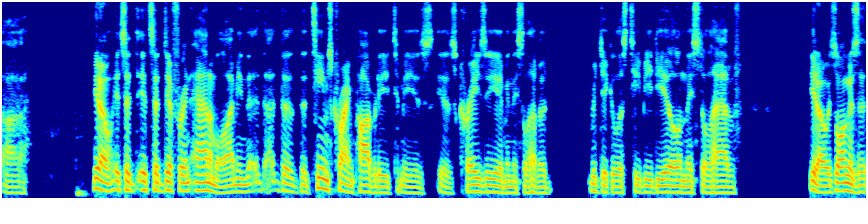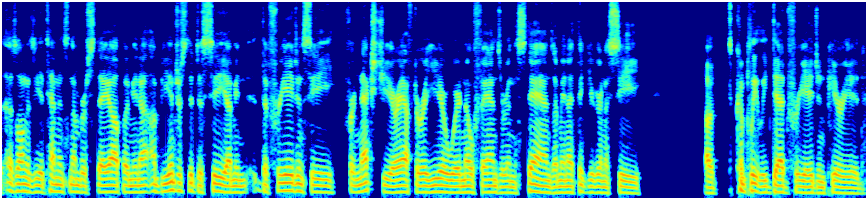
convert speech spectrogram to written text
uh, you know, it's a it's a different animal. I mean, the, the the teams crying poverty to me is is crazy. I mean, they still have a ridiculous TV deal, and they still have you know, as long as as long as the attendance numbers stay up, I mean, I'd be interested to see. I mean, the free agency for next year, after a year where no fans are in the stands, I mean, I think you're going to see a completely dead free agent period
